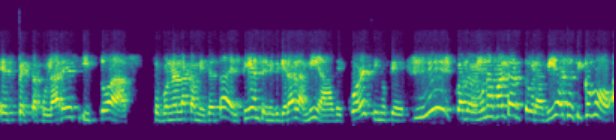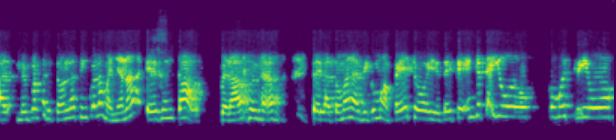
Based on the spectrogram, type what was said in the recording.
espectaculares y todas se ponen la camiseta del cliente, ni siquiera la mía, de Core, sino que cuando ven una falta de ortografía es así como, no importa que son las 5 de la mañana, es un caos, ¿verdad? O sea, se la toman así como a pecho y es que, ¿en qué te ayudo? ¿cómo escribo?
